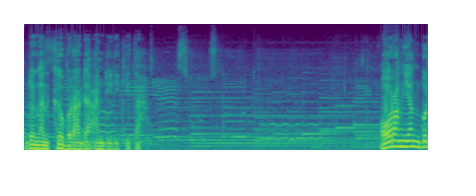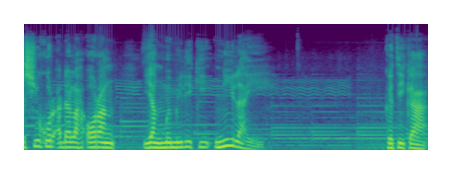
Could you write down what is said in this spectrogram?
dengan keberadaan diri kita Orang yang bersyukur adalah orang yang memiliki nilai. Ketika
